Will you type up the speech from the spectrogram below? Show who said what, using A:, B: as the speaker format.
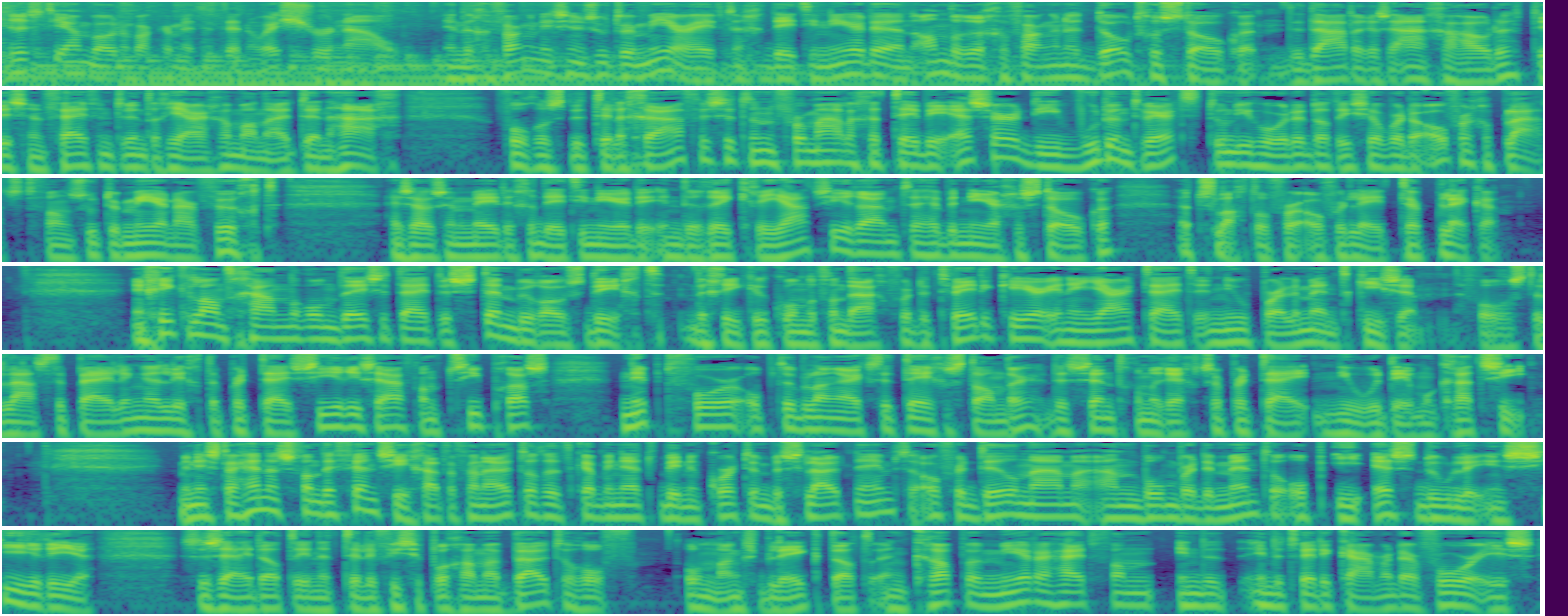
A: Christian Bonenbakker met het NOS Journaal. In de gevangenis in Zoetermeer heeft een gedetineerde een andere gevangene doodgestoken. De dader is aangehouden. Het is een 25-jarige man uit Den Haag. Volgens de Telegraaf is het een voormalige TBS'er die woedend werd toen hij hoorde dat hij zou worden overgeplaatst van Zoetermeer naar Vught. Hij zou zijn medegedetineerde in de recreatieruimte hebben neergestoken. Het slachtoffer overleed ter plekke. In Griekenland gaan rond deze tijd de stembureaus dicht. De Grieken konden vandaag voor de tweede keer in een jaar tijd een nieuw parlement kiezen. Volgens de laatste peilingen ligt de partij Syriza van Tsipras nipt voor op de belangrijkste tegenstander, de centrumrechtse partij Nieuwe Democratie. Minister Hennis van Defensie gaat ervan uit dat het kabinet binnenkort een besluit neemt over deelname aan bombardementen op IS-doelen in Syrië. Ze zei dat in het televisieprogramma Buitenhof. Onlangs bleek dat een krappe meerderheid van in, de, in de Tweede Kamer daarvoor is.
